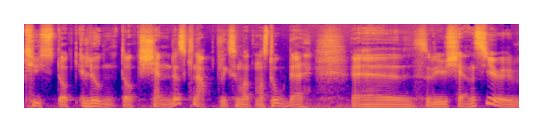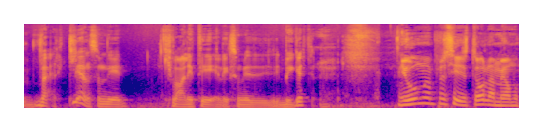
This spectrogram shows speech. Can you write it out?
tyst och lugnt och kändes knappt liksom att man stod där. Eh, så det känns ju verkligen som det är kvalitet liksom i bygget. Jo, men precis, det håller jag med om.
